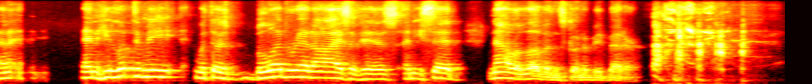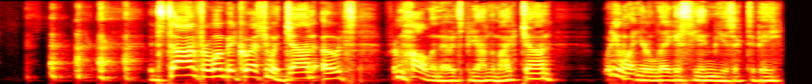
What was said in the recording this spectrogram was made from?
and and he looked at me with those blood red eyes of his, and he said, "Now the loving's going to be better." it's time for one big question with John Oates from Hall & Oates Beyond the Mic. John, what do you want your legacy in music to be?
